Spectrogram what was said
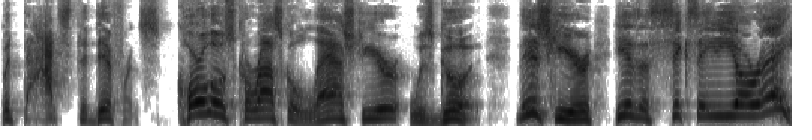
But that's the difference. Carlos Carrasco last year was good. This year, he has a 680 ERA.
